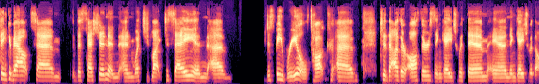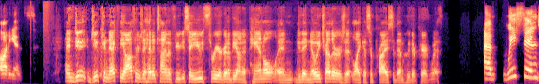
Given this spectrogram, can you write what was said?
think about um, the session and and what you'd like to say and um, just be real talk uh, to the other authors engage with them and engage with the audience and do do you connect the authors ahead of time? If you say you three are going to be on a panel, and do they know each other, or is it like a surprise to them who they're paired with? Um, we send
